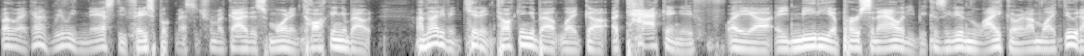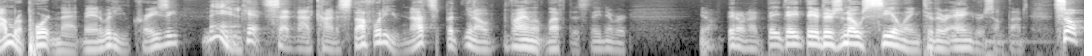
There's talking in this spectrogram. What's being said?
By the way, I got a really nasty Facebook message from a guy this morning talking about. I'm not even kidding. Talking about like uh, attacking a a, uh, a media personality because he didn't like her, and I'm like, dude, I'm reporting that, man. What are you crazy? Man. you can't send that kind of stuff. What are you nuts? But you know, violent leftists, they never you know they don't have they, they, they there's no ceiling to their anger sometimes so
